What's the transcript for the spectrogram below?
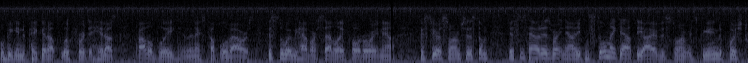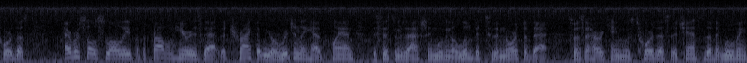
we'll begin to pick it up. Look for it to hit us probably in the next couple of hours. This is the way we have our satellite photo right now. You can see our storm system. This is how it is right now. You can still make out the eye of the storm. It's beginning to push towards us ever so slowly, but the problem here is that the track that we originally had planned, the system is actually moving a little bit to the north of that. So as the hurricane moves towards us, the chances of it moving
